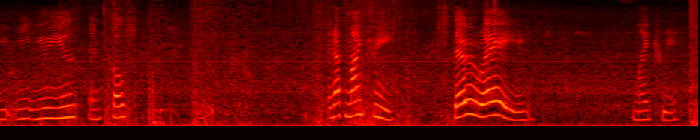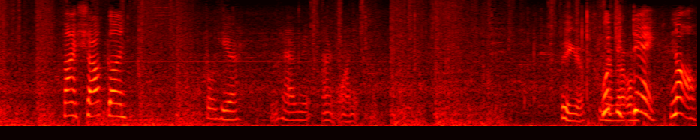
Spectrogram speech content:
you, you, you use in post. And that's my tree. Stay away. My tree. Find shotgun. Go here. You have it. I don't want it. There you go. You What you that one. think? No,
